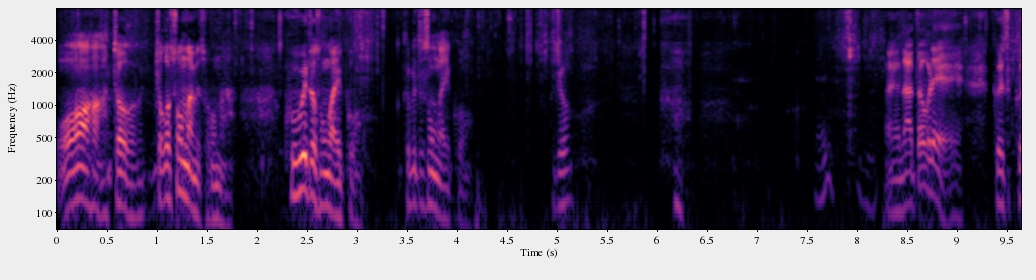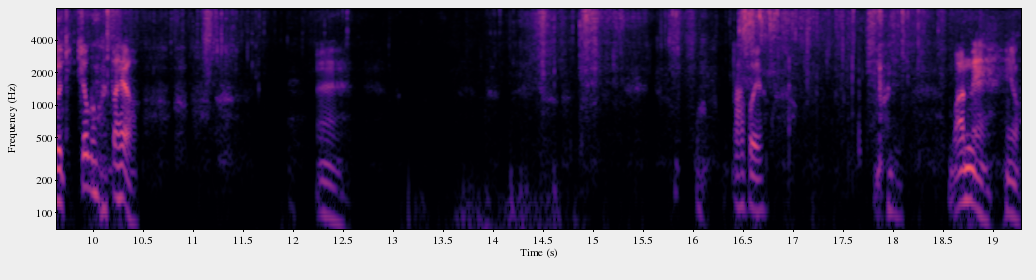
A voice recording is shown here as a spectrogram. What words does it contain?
와, 저거, 저거 소나면 소나. 그 위에도 소나 있고, 그 밑에 소나 있고. 그죠? 예, 나 떠버려. 그, 그, 조금만 따요. 예. 따보요. 맞네, 요.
